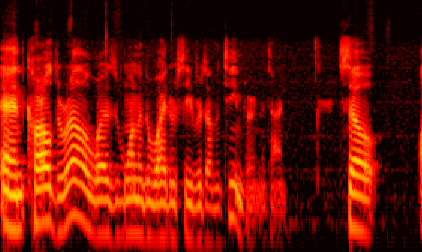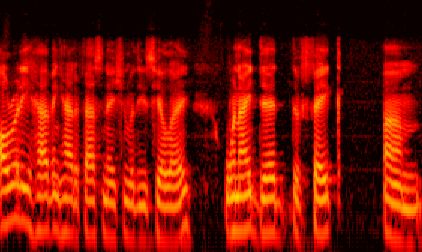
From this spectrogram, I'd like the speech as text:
And Karl Dorrell was one of the wide receivers on the team during the time. So, already having had a fascination with UCLA, when I did the fake um,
